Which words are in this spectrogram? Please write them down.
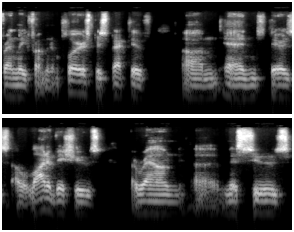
friendly from an employer's perspective. Um, and there's a lot of issues around uh, Ms. Su's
